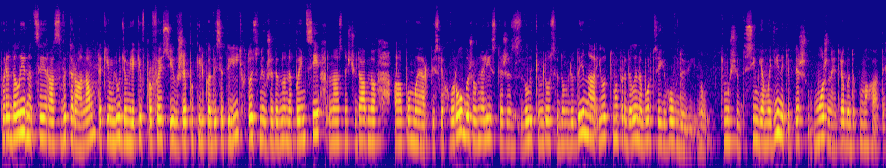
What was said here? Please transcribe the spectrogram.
Передали на цей раз ветеранам, таким людям, які в професії вже по кілька десятиліть. Хтось з них вже давно на пенсії. У нас нещодавно помер після хвороби. Журналіст теж з великим досвідом людина. І от ми передали набор це його вдові. Ну тому що сім'ям медійників теж можна і треба допомагати.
